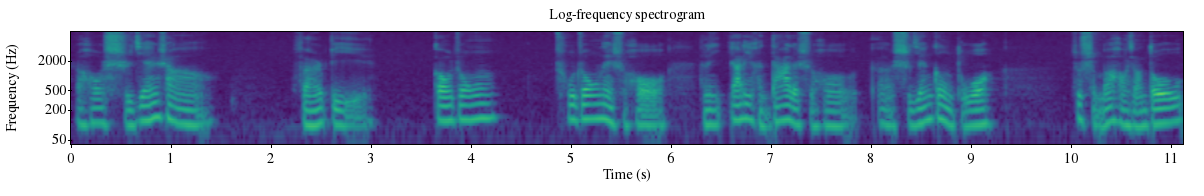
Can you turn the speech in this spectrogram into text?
然后时间上反而比高中、初中那时候很压力很大的时候，呃，时间更多，就什么好像都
